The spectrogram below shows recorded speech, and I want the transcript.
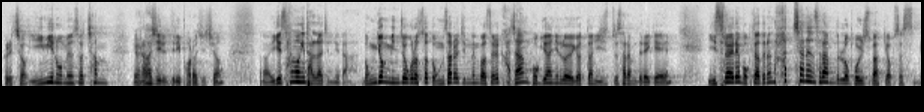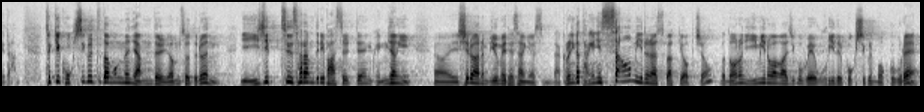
그렇죠. 이민 오면서 참 여러 가지 일들이 벌어지죠. 어, 이게 상황이 달라집니다. 농경 민족으로서 농사를 짓는 것을 가장 고귀한 일로 여겼던 이집트 사람들에게 이스라엘의 목자들은 하찮은 사람들로 보일 수밖에 없었습니다. 특히 곡식을 뜯어먹는 양들, 염소들은 이 이집트 사람들이 봤을 땐 굉장히 어, 싫어하는 미움의 대상이었습니다. 그러니까 당연히 싸움이 일어날 수밖에 없죠. 뭐 너는 이민 와가지고 왜 우리들 곡식을 먹고 그래?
